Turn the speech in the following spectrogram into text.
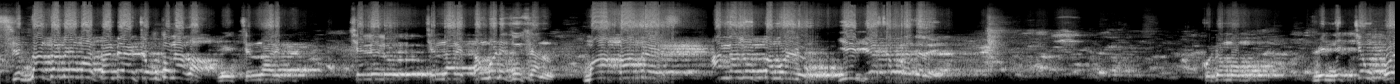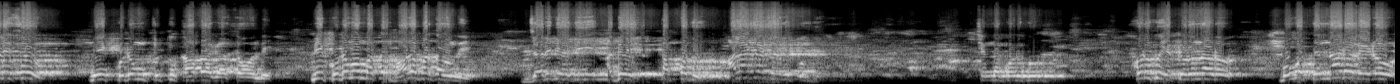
సిద్ధాంతమే మా తండ్రి అని చెబుతున్నాగా మీ చిన్నారి చెల్లెలు చిన్నారి తమ్ముడిని చూశాను. మా కాంగ్రెస్ అన్నలు తమ్ముళ్ళు ఈ దేశ ప్రజలే. కుటుంబం. మీ నిత్యం పోలీసులు మీ కుటుంబం చుట్టూ కాపలా కాస్తూ ఉంది. మీ కుటుంబం మొత్తం బాధపడతా ఉంది. జరిగేది అదే తప్పదు. అలాగే జరుగుతుంది. చిన్న కొడుకు. కొడుకు ఎక్కడున్నాడో బొమ్మ తిన్నాడో లేడో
